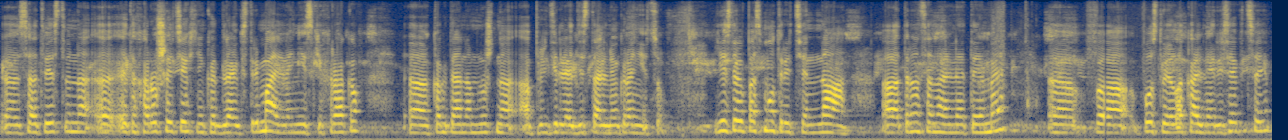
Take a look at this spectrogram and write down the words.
Э, соответственно, это хорошая техника для экстремально низких раков, когда нам нужно определять дистальную границу. Если вы посмотрите на трансональное ТМ после локальной резекции,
